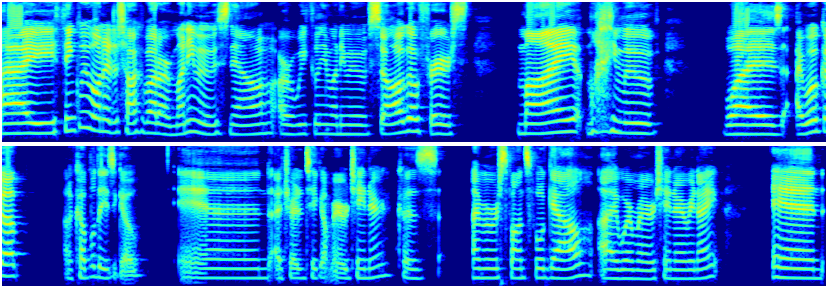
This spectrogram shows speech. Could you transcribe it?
I think we wanted to talk about our money moves now, our weekly money moves. So I'll go first. My money move was I woke up a couple days ago and I tried to take out my retainer because I'm a responsible gal. I wear my retainer every night. And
